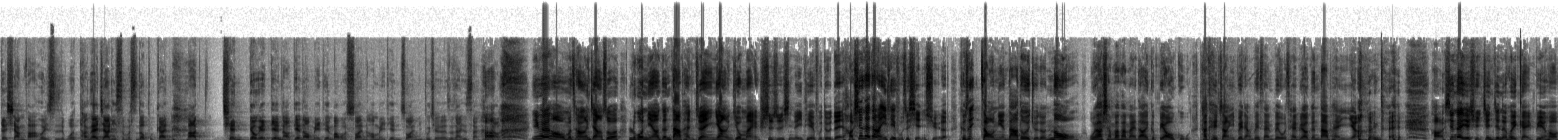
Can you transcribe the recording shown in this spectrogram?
的想法会是我躺在家里什么事都不干，把。钱丢给电脑，电脑每天帮我算，然后每天赚，你不觉得这才是散户要的吗？因为哈，我们常常讲说，如果你要跟大盘赚一样，你就买市值型的 ETF，对不对？好，现在当然 ETF 是显学了，可是早年大家都会觉得，no，我要想办法买到一个标股，它可以涨一倍、两倍、三倍，我才不要跟大盘一样。嗯、对，好，现在也许渐渐的会改变哈，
